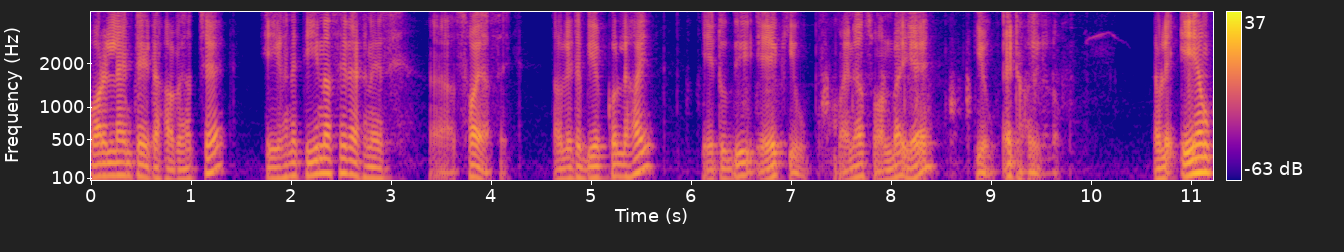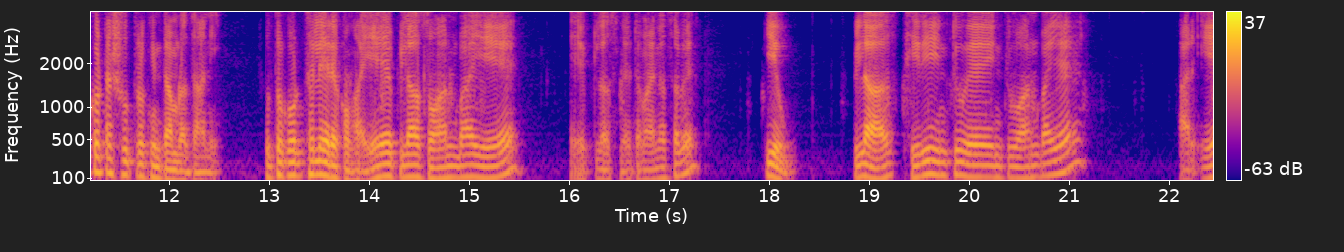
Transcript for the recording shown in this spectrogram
পরের লাইনটা এটা হবে হচ্ছে, এইখানে তিন আছে এখানে ছয় আছে। তাহলে এটা বিয়োগ করলে হয় A to the A cube minus one by A cube. এটা হয়ে গেল। তাহলে এই অঙ্কটা সূত্র কিন্তু আমরা জানি। সূত্র করতে হলে এরকম হয় A plus one by A A plus এটা মাইনাস হবে, cube plus three into A into one by A আর A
